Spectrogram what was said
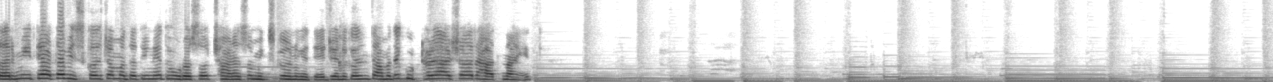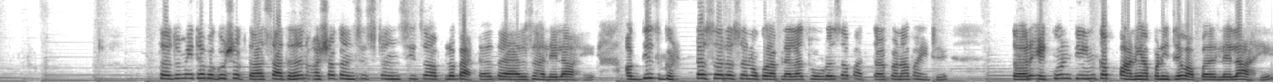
तर मी इथे आता विस्कलच्या मदतीने थोडंसं छान असं मिक्स करून घेते जेणेकरून त्यामध्ये गुठळ्या अशा राहत नाहीत. तर तुम्ही इथे बघू शकता साधारण अशा कन्सिस्टन्सीचं आपलं बॅटर तयार झालेलं आहे. अगदीच घट्टसर असं नको आपल्याला थोडंसं पातळपणा पाहिजे. तर एकूण तीन कप पाणी आपण इथे वापरलेलं आहे.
